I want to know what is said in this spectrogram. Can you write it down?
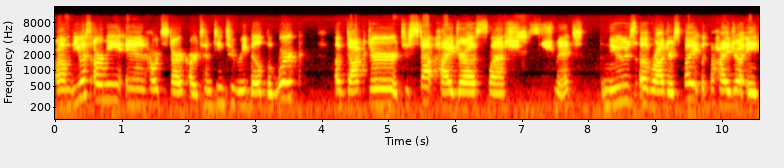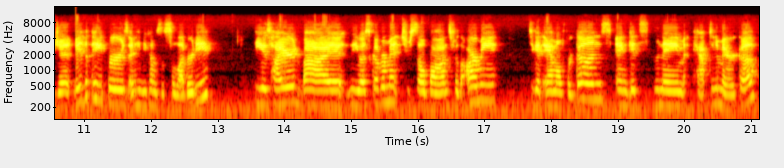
Um, the U.S. Army and Howard Stark are attempting to rebuild the work of Doctor to stop Hydra slash Schmidt. News of Roger's fight with the Hydra agent made the papers, and he becomes a celebrity. He is hired by the U.S. government to sell bonds for the Army, to get ammo for guns, and gets the name Captain America.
